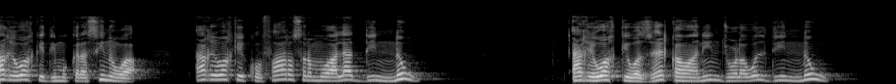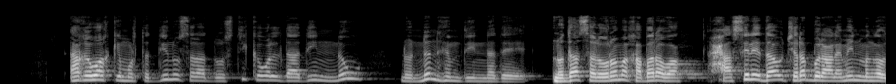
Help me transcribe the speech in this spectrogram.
هغه وخت کې دیموکراسي نه و هغه وخت کې کفار سره موالات دین نو هغه وخت کې وضعي قوانین جوړول دین نه و، هغه وخت کې مرتدینو سره دوستي کول دا دین نه و، نو نن هم دین نه دی. نو دا څلورمه خبره وه، حاصل یې دا و چې رب العالمین موږ او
